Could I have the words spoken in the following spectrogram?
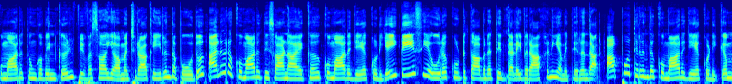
குமாரதுங்கவின் கீழ் விவசாய அமைச்சராக இருந்தபோது அனுர குமார திசாநாயக்க குமார ஜெயக்கொடியை தேசிய உர கூட்டுத்தாபனத்தின் தலைவராக நியமித்திருந்தார். அப்போதிருந்த குமார ஜெயக்கொடிக்கும்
